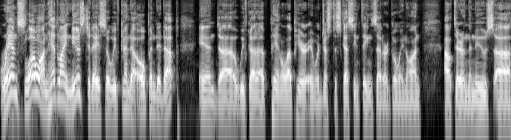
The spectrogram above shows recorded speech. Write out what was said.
ran slow on headline news today, so we've kind of opened it up. And uh, we've got a panel up here, and we're just discussing things that are going on out there in the news. Uh,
